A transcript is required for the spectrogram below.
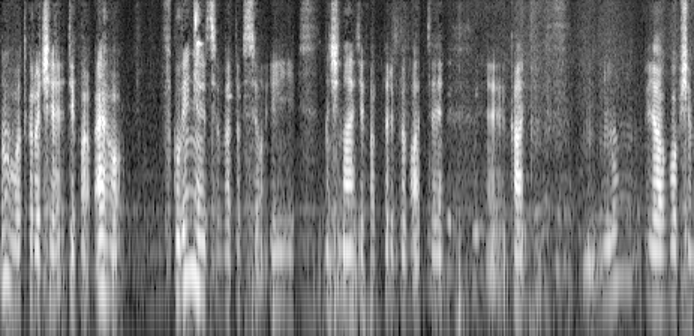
Ну от, коротше, типа, его вклинюється в це все і починає, типа, перебивати е, кайф. Ну, я, в общем,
